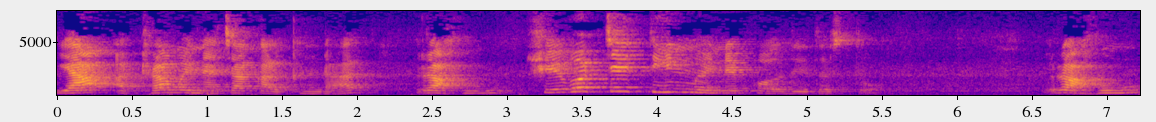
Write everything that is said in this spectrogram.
या अठरा महिन्याच्या कालखंडात राहू शेवटचे तीन महिने फळ देत असतो. राहू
